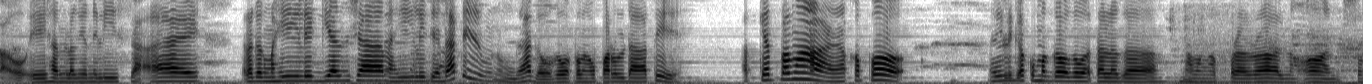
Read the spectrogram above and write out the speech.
kauehan lang yan ni Lisa. Ay, talagang mahilig yan siya. Mahilig yan. Dati, nung nga, gawa-gawa pa nga ako parol dati. Akyat pa man. Ako po. Mahilig ako maggawa-gawa talaga ng mga paral noon. So,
